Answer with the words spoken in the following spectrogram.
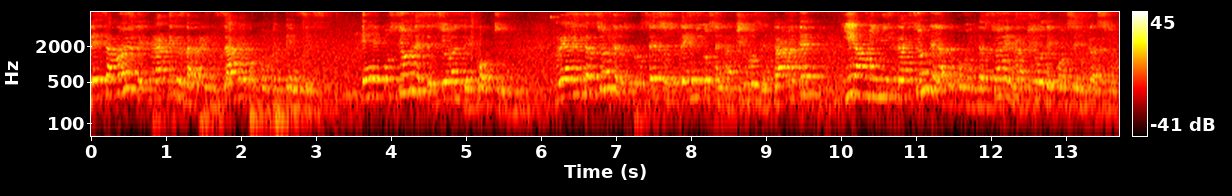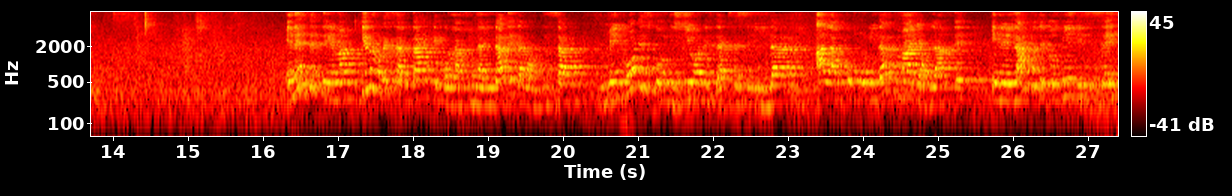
Desarrollo de prácticas de aprendizaje por competencias. Ejecución de sesiones de coaching realización de los procesos técnicos en archivos de trámite y administración de la documentación en archivo de concentración. En este tema quiero resaltar que con la finalidad de garantizar mejores condiciones de accesibilidad a la comunidad maya hablante, en el año de 2016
